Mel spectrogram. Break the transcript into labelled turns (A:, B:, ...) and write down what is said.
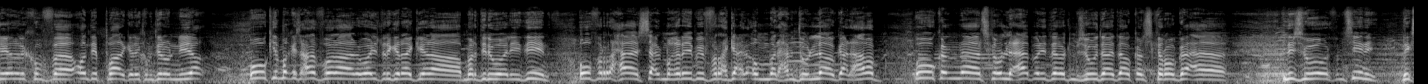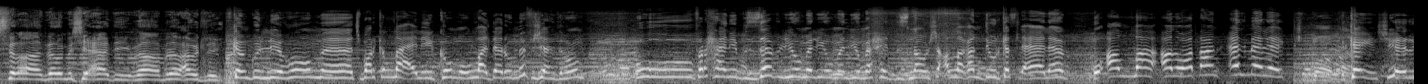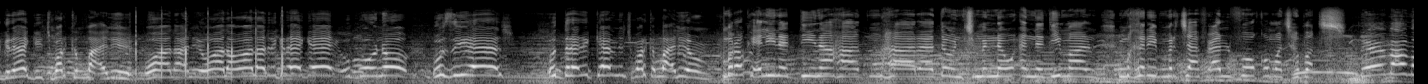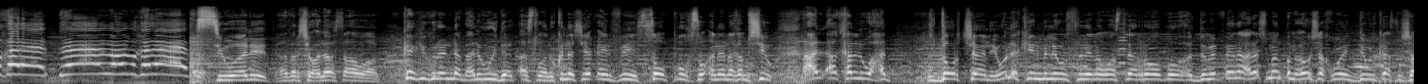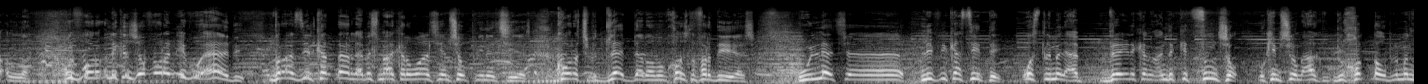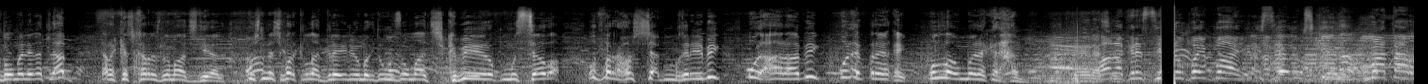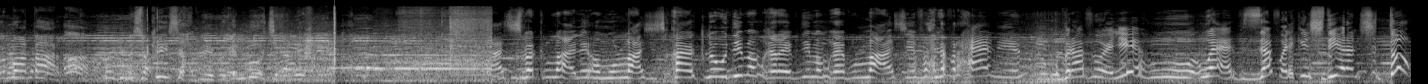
A: قال لكم في اون دي بار قال لكم ديروا النية. وكيف ما كتعرفوا راه الوالد الركراكي راه مرضي الوالدين. وفرح الشعب المغربي فرح كاع الأمة الحمد لله وكاع العرب. وكنشكروا اللعابة اللي داروا المجهود هذا وكنشكروا كاع les joueurs فهمتيني؟ داك الشيء راه داروا ماشي عادي فبلا نعاود لك
B: كنقول لهم آه، تبارك الله عليكم. والله داروا ما في جهدهم. وفرحانين بزاف اليوم اليوم اليوم حيت دزنا وإن شاء الله غنديو لكأس العالم. والله الوطن الملك. كاين شي ركراكي تبارك الله عليه. ولا عليه ولا ولا ركراكي وبونو وزياش والدراري كاملين تبارك الله عليهم.
C: مبروك علينا دينا هذا النهار هذا ونتمنوا أن ديما المغرب مرتفع للفوق وما تهبطش.
B: ديما مغرب ديما مغرب.
A: السي وليد. هضرتوا على صواب؟ كان كيقول لنا مع الوداد أصلا وكنا شايقين فيه 100% أننا غنمشيو على الأقل واحد الدور الثاني ولكن ملي وصل لنا واصلين الربع demi-finale علاش ما نطمعوش اخوين نديو الكاس إن شاء الله. والفرق اللي كنشوفوا راه niveau عادي. برازيل كطير لعبات مع كرواتيا مشاو بينالتيات. كرة تبدلات دابا ما بقاوش الفرديات ولات آه، l'efficacité وسط الملعب. الدراري اللي كانوا عندك كيتصنتوا وكيمشيو معاك بالخطة وبالمنظومة اللي غتلعب. راه كتخرج الماتش ديالك. وشنا تبارك الله الدراري اليوم دوزوا ماتش كبير وفي المستوى وفرحوا الشعب المغربي والعربي والإفريقي. واللهم لك الحمد.
D: هذا كريستيانو bye bye
A: كريستيانو مسكينه
D: مطر مطر
A: ما تبكيش حبيبي كنموت عليك
E: عرفتي تبارك الله عليهم والله عرفتي تقاتلوا وديما مغرب ديما مغرب والله عرفتي فحنا فرحانين.
B: برافو عليه وواعر بزاف ولكن شديره نشدو.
